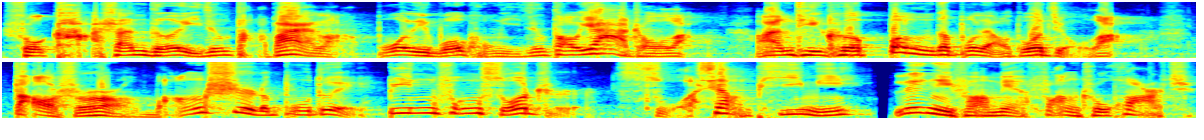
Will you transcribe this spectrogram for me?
说卡山德已经打败了，波利伯孔已经到亚洲了。安提柯蹦跶不了多久了，到时候王室的部队兵锋所指，所向披靡。另一方面，放出话去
